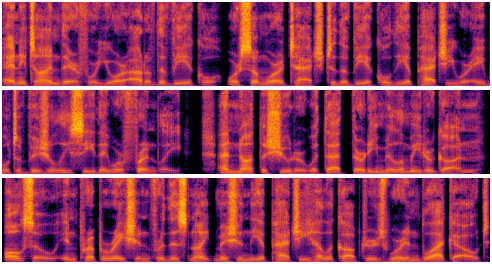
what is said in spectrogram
Anytime therefore you are out of the vehicle or somewhere attached to the vehicle the Apache were able to visually see they were friendly and not the shooter with that 30 millimeter gun. Also, in preparation for this night mission, the Apache helicopters were in blackout.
